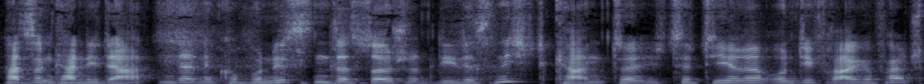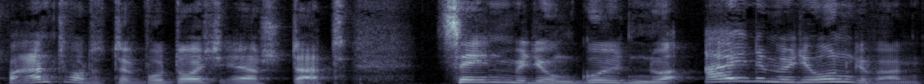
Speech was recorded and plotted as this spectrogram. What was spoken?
Hat so einen Kandidaten, der den Komponisten des Deutschlandliedes nicht kannte, ich zitiere, und die Frage falsch beantwortete, wodurch er statt 10 Millionen Gulden nur eine Million gewann.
